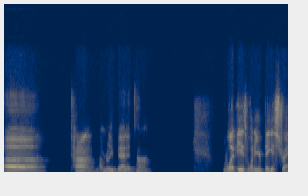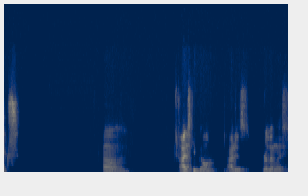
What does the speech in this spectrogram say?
uh, time. I'm really bad at time. What is one of your biggest strengths? Um, I just keep going. I just relentless.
